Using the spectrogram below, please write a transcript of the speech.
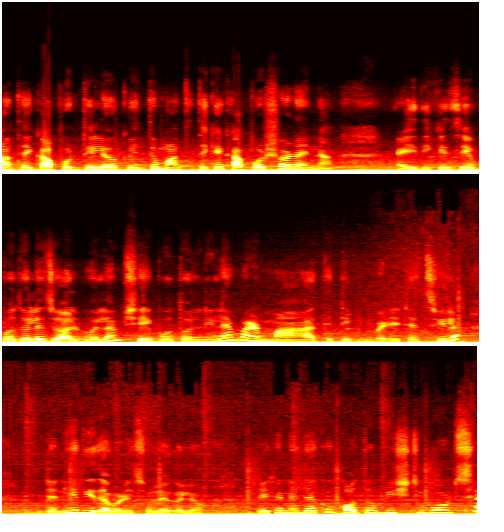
মাথায় কাপড় দিলেও কিন্তু মাথা থেকে কাপড় সরায় না। আর এদিকে যে বোতলে জল ভরলাম, সেই বোতল নিলাম আর মা হাতে টিফিন বাড়িটা ছিল। এটা নিয়ে দিদা বাড়ি চলে গেল। এখানে দেখো কত বৃষ্টি পড়ছে।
